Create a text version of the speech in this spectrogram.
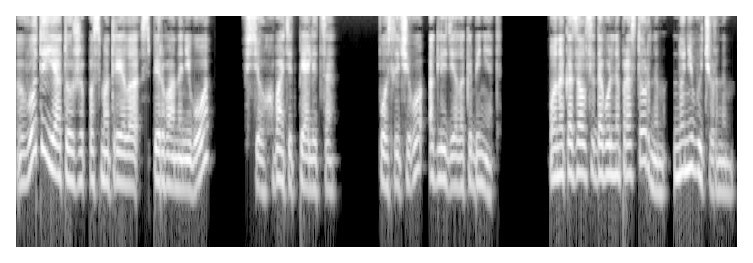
Вот и я тоже посмотрела сперва на него, все, хватит пялиться, после чего оглядела кабинет. Он оказался довольно просторным, но не вычурным.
